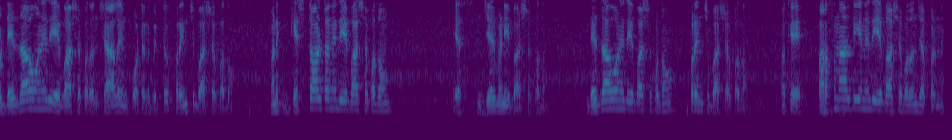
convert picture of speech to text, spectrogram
డెజావ్ అనేది ఏ భాషా పదం? చాలా ఇంపార్టెంట్ బిట్ ఫ్రెంచ్ భాషా పదం. మనకి గెస్టాల్ట్ అనేది ఏ భాషా పదం? ఎస్ జర్మనీ భాషా పదం. డెజావో అనేది ఏ భాషా పదం? ఫ్రెంచ్ భాషా పదం. ఓకే? పర్సనాలిటీ అనేది ఏ భాషా పదం చెప్పండి?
